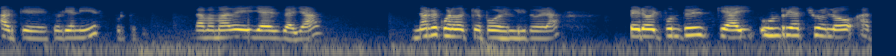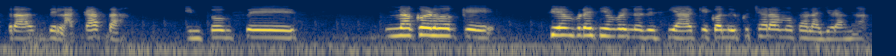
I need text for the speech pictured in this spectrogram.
al que solían ir, porque la mamá de ella es de allá, no recuerdo qué pueblito era, pero el punto es que hay un riachuelo atrás de la casa. Entonces, me acuerdo que siempre, siempre nos decía que cuando escucháramos a la llorana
